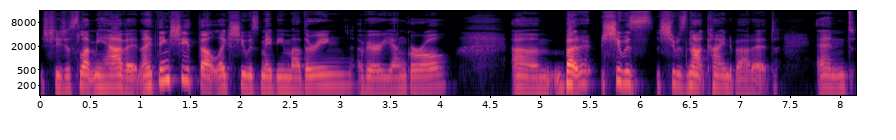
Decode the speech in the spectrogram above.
she just let me have it. And I think she felt like she was maybe mothering a very young girl, um, but she was she was not kind about it. And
